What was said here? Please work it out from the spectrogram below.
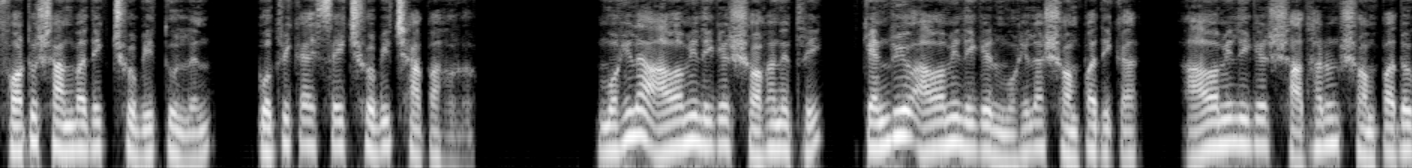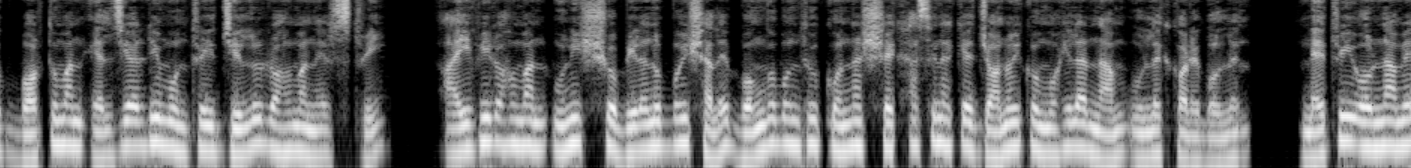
ফটো সাংবাদিক ছবি তুললেন। পত্রিকায় সেই ছবি ছাপা হল। মহিলা আওয়ামী লীগের সভানেত্রী, কেন্দ্রীয় আওয়ামী লীগের মহিলা সম্পাদিকা, আওয়ামী লীগের সাধারণ সম্পাদক বর্তমান এলজিআরডি মন্ত্রী জিল্লুর রহমানের স্ত্রী আইভি রহমান উনিশশো বিরানব্বই সালে বঙ্গবন্ধু কন্যা শেখ হাসিনাকে জনৈক মহিলার নাম উল্লেখ করে বললেন, নেত্রী ওর নামে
